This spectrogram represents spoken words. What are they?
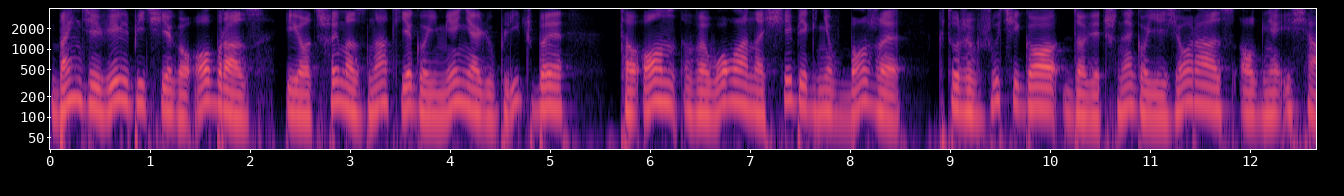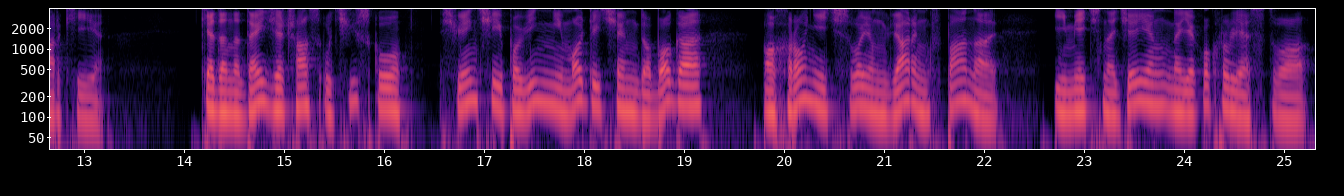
będzie wielbić jego obraz i otrzyma znak jego imienia lub liczby, to on wywoła na siebie gniew Boży, który wrzuci go do wiecznego jeziora z ognia i siarki. Kiedy nadejdzie czas ucisku, święci powinni modlić się do Boga, ochronić swoją wiarę w Pana i mieć nadzieję na Jego Królestwo.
